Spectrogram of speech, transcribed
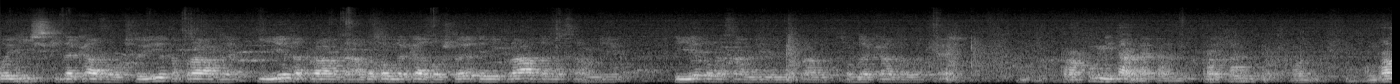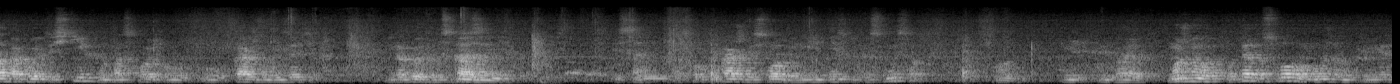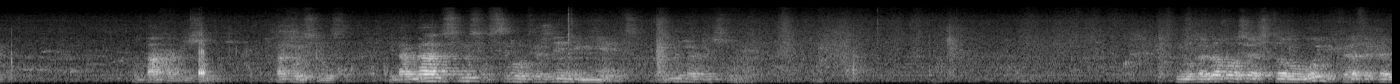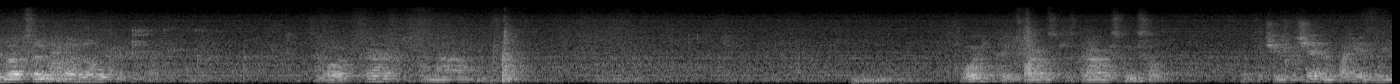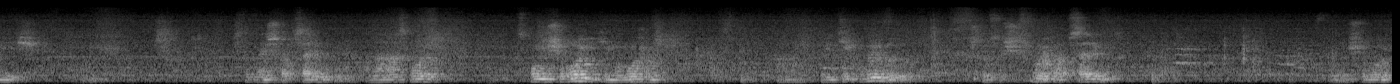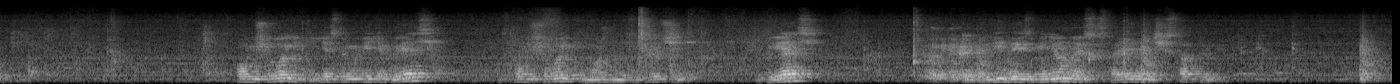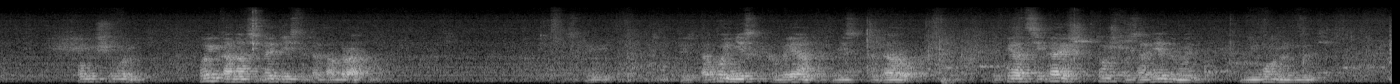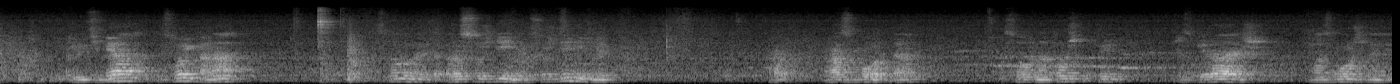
логически доказывал, что и это правда, и это правда, а потом доказывал, что это неправда на самом деле, и это на самом деле неправда, потом доказывал опять. Прабху не так доказывал. Прабху, он, он брал какой-то стих, но поскольку у каждого из этих какое-то высказывание Писания, поскольку каждое слово имеет несколько смыслов, он говорю, можно вот, вот это слово можно, например, вот так объяснить. Такой смысл. И тогда смысл всего утверждения меняется. Это объяснить. Ну тогда получается, что логика это как бы абсолютная наука. Вот, она смысл это чрезвычайно полезная вещь. Что значит абсолютно? Она нас может, с помощью логики мы можем а, прийти к выводу, что существует абсолют. С помощью логики. С помощью логики, если мы видим грязь, то с помощью логики можно заключить. Грязь – это видоизмененное состояние чистоты. С помощью логики. Логика, она всегда действует от обратного. Перед тобой несколько вариантов, несколько дорог. И ты отсекаешь то, что заведомо не может быть. И у тебя логика, она основана это рассуждение. Рассуждение или разбор, да, основан на том, что ты разбираешь возможные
